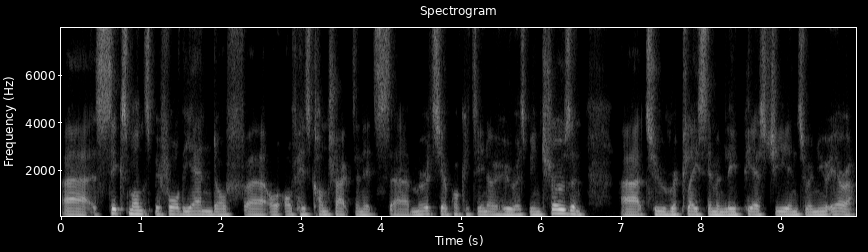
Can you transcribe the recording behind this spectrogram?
Uh, six months before the end of uh, of his contract, and it's uh, Mauricio Pochettino who has been chosen to replace him and lead PSG into a new era.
